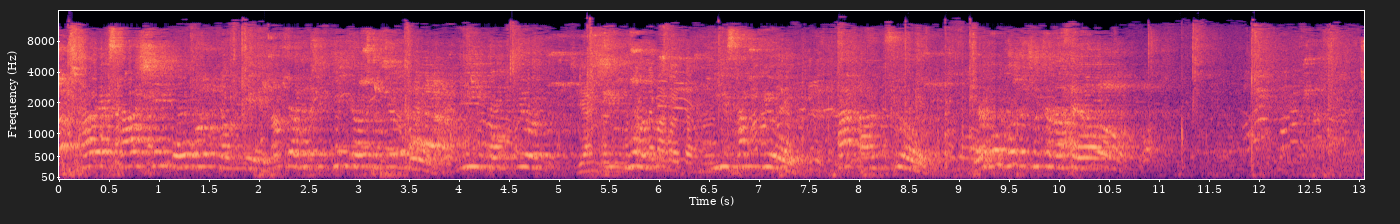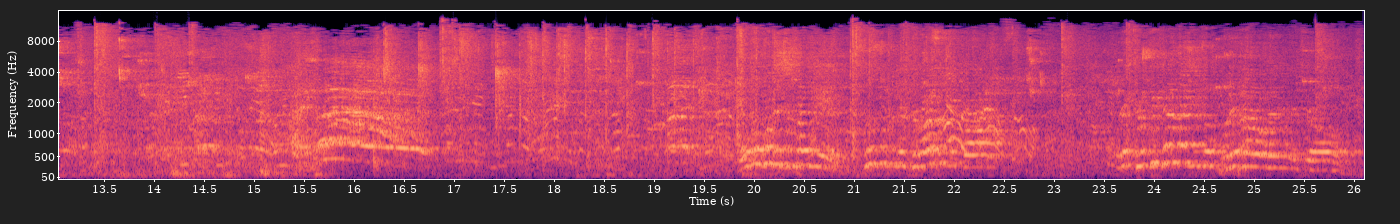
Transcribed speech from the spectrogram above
(445번) 경기. 남자 복식 B조 청년부 이동준 신훈 이상규 박안수. 코드 추천하세요 오버코드 심판님 선수분들 들어왔습니까? 왜 경기 결과지 좀 거죠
